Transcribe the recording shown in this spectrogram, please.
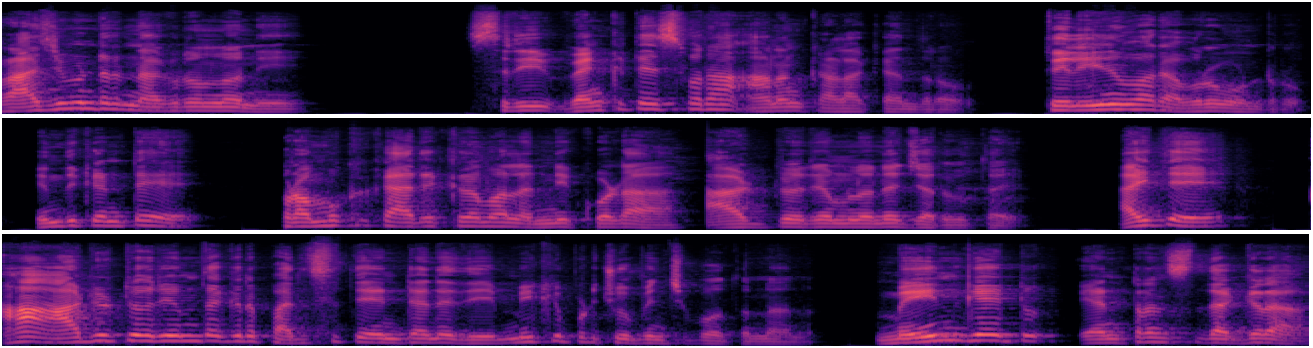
రాజమండ్రి నగరంలోని శ్రీ వెంకటేశ్వర ఆనంద్ కళాకేంద్రం తెలియని వారు ఎవరు ఉండరు. ఎందుకంటే ప్రముఖ కార్యక్రమాలన్నీ కూడా ఆడిటోరియంలోనే జరుగుతాయి. అయితే ఆ ఆడిటోరియం దగ్గర పరిస్థితి ఏంటి అనేది మీకు ఇప్పుడు చూపించబోతున్నాను. మెయిన్ గేట్ ఎంట్రన్స్ దగ్గర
